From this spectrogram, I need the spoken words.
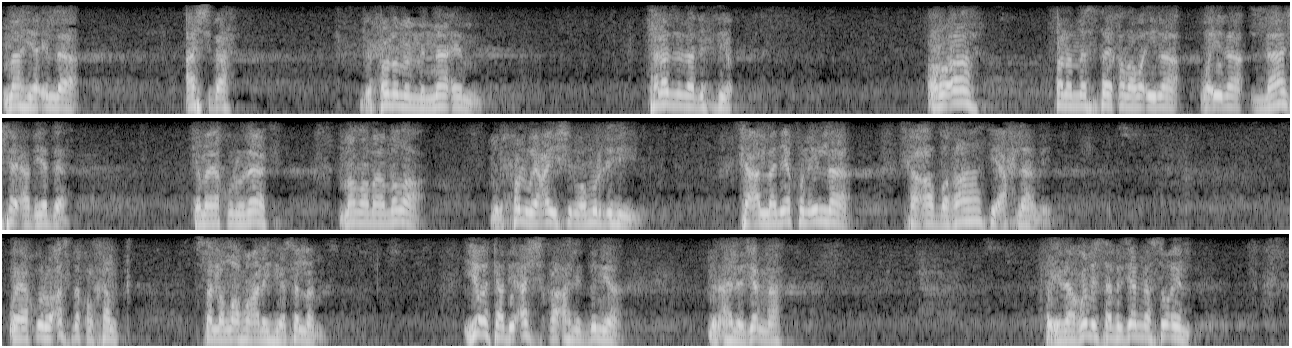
ما هي إلا أشبه بحلم من نائم تلذذ بحذير. رآه فلما استيقظ وإلى, وإلى لا شيء بيده. كما يقول ذاك مضى ما مضى من حلو عيش ومره كأن لم يكن إلا كأضغاث أحلامي ويقول أصدق الخلق صلى الله عليه وسلم يؤتى بأشقى أهل الدنيا من أهل الجنة. فإذا غمس في الجنة سئل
